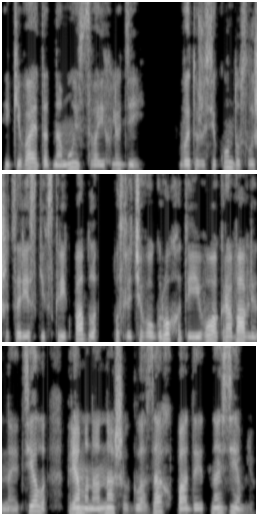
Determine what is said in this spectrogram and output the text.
и кивает одному из своих людей. В эту же секунду слышится резкий вскрик Пабло, после чего грохот и его окровавленное тело прямо на наших глазах падает на землю.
